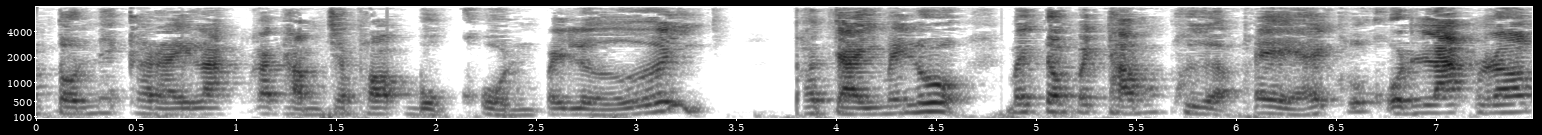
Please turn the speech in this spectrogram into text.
ำตนให้ใครรักก็ทำเฉพาะบุคคลไปเลย เข้าใจไหมลูก ไม่ต้องไปทำเผื่อแผ่ให้ทุกคนรักหรอก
